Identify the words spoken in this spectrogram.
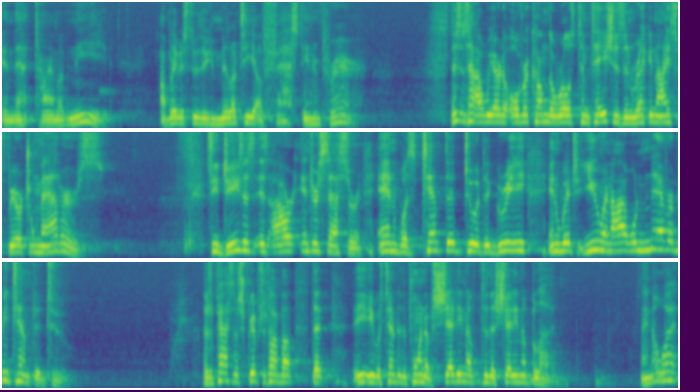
in that time of need. I believe it's through the humility of fasting and prayer. This is how we are to overcome the world's temptations and recognize spiritual matters. See, Jesus is our intercessor and was tempted to a degree in which you and I will never be tempted to. There's a passage of scripture talking about that he was tempted to the point of shedding of, to the shedding of blood. And you know what?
